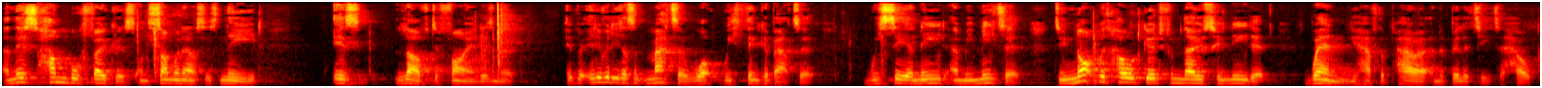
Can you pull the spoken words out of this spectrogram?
And this humble focus on someone else's need is love defined, isn't it? It, really doesn't matter what we think about it. We see a need and we meet it. Do not withhold good from those who need it when you have the power and ability to help.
